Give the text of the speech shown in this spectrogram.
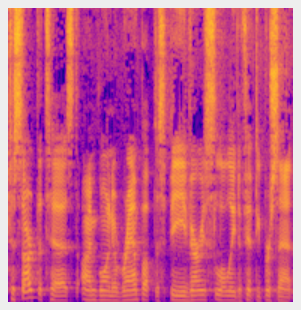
To start the test, I'm going to ramp up the speed very slowly to 50%.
